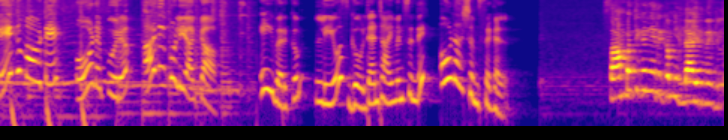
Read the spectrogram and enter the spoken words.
വേഗമാവട്ടെ ഓണപ്പൂരം അടിപൊളിയാക്കാം. ഏവർക്കും ലിയോസ് ഗോൾഡ് ആൻഡ് ഡയമണ്ട്സിന്റെ ഓണാശംസകൾ. സാമ്പത്തിക ഞെരുക്കം ഇല്ലായിരുന്നെങ്കിൽ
